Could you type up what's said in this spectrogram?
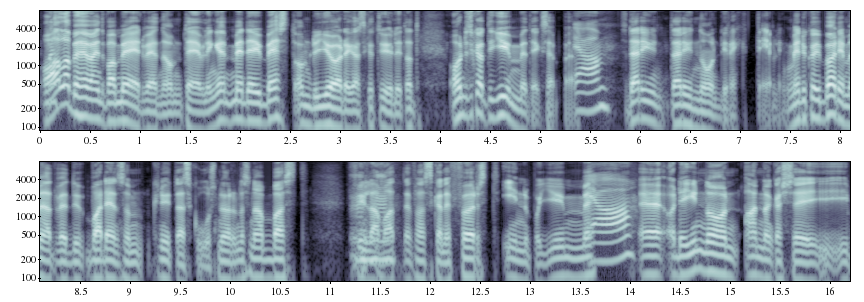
Och alla behöver inte vara medvetna om tävlingen, men det är ju bäst om du gör det ganska tydligt. Att, om du ska till gymmet till exempel, ja. så där är ju där är ju någon direkt tävling. Men du kan ju börja med att vet du, vara den som knyter skosnörena snabbast, fylla vattenflaskan är först in på gymmet. Ja. Eh, och det är ju någon annan kanske i,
